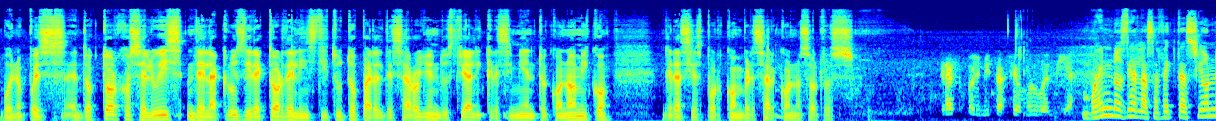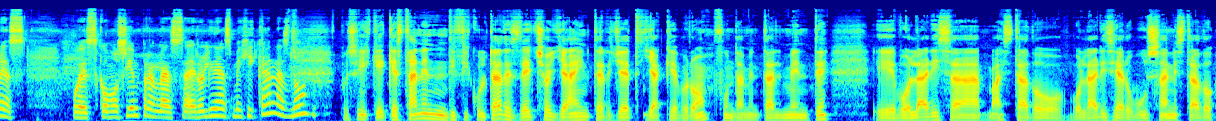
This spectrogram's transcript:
Bueno, pues eh, doctor José Luis de la Cruz, director del Instituto para el Desarrollo Industrial y Crecimiento Económico, gracias por conversar con nosotros. Gracias por la invitación, muy buen día. Buenos días, las afectaciones pues como siempre las aerolíneas mexicanas, ¿no? Pues sí, que, que están en dificultades. De hecho, ya Interjet ya quebró fundamentalmente. Eh, Volaris ha, ha, estado, Volaris y Aerobús han estado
